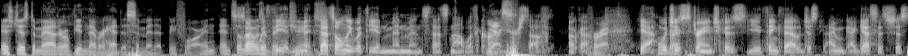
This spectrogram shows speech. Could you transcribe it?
It's just a matter of you never had to submit it before, and and so, so that was a big change. That's only with the amendments. That's not with current yes. year stuff. Okay. Correct. Yeah, which Correct. is strange because you think that just I, I guess it's just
